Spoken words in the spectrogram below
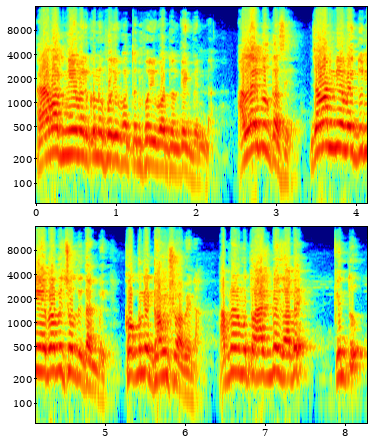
আর নিয়মের কোনো পরিবর্তন পরিবর্তন দেখবেন না। আল্লাহ বলতেছে, যেমন নিয়ম দুনিয়া এভাবে চলতে থাকবে, কখনোই ধ্বংস হবে না। আপনার মতো আসবে, যাবে, কিন্তু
